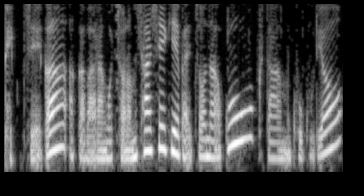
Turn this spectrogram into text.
백제가 아까 말한 것처럼 4세기에 발전하고 그 다음 고구려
